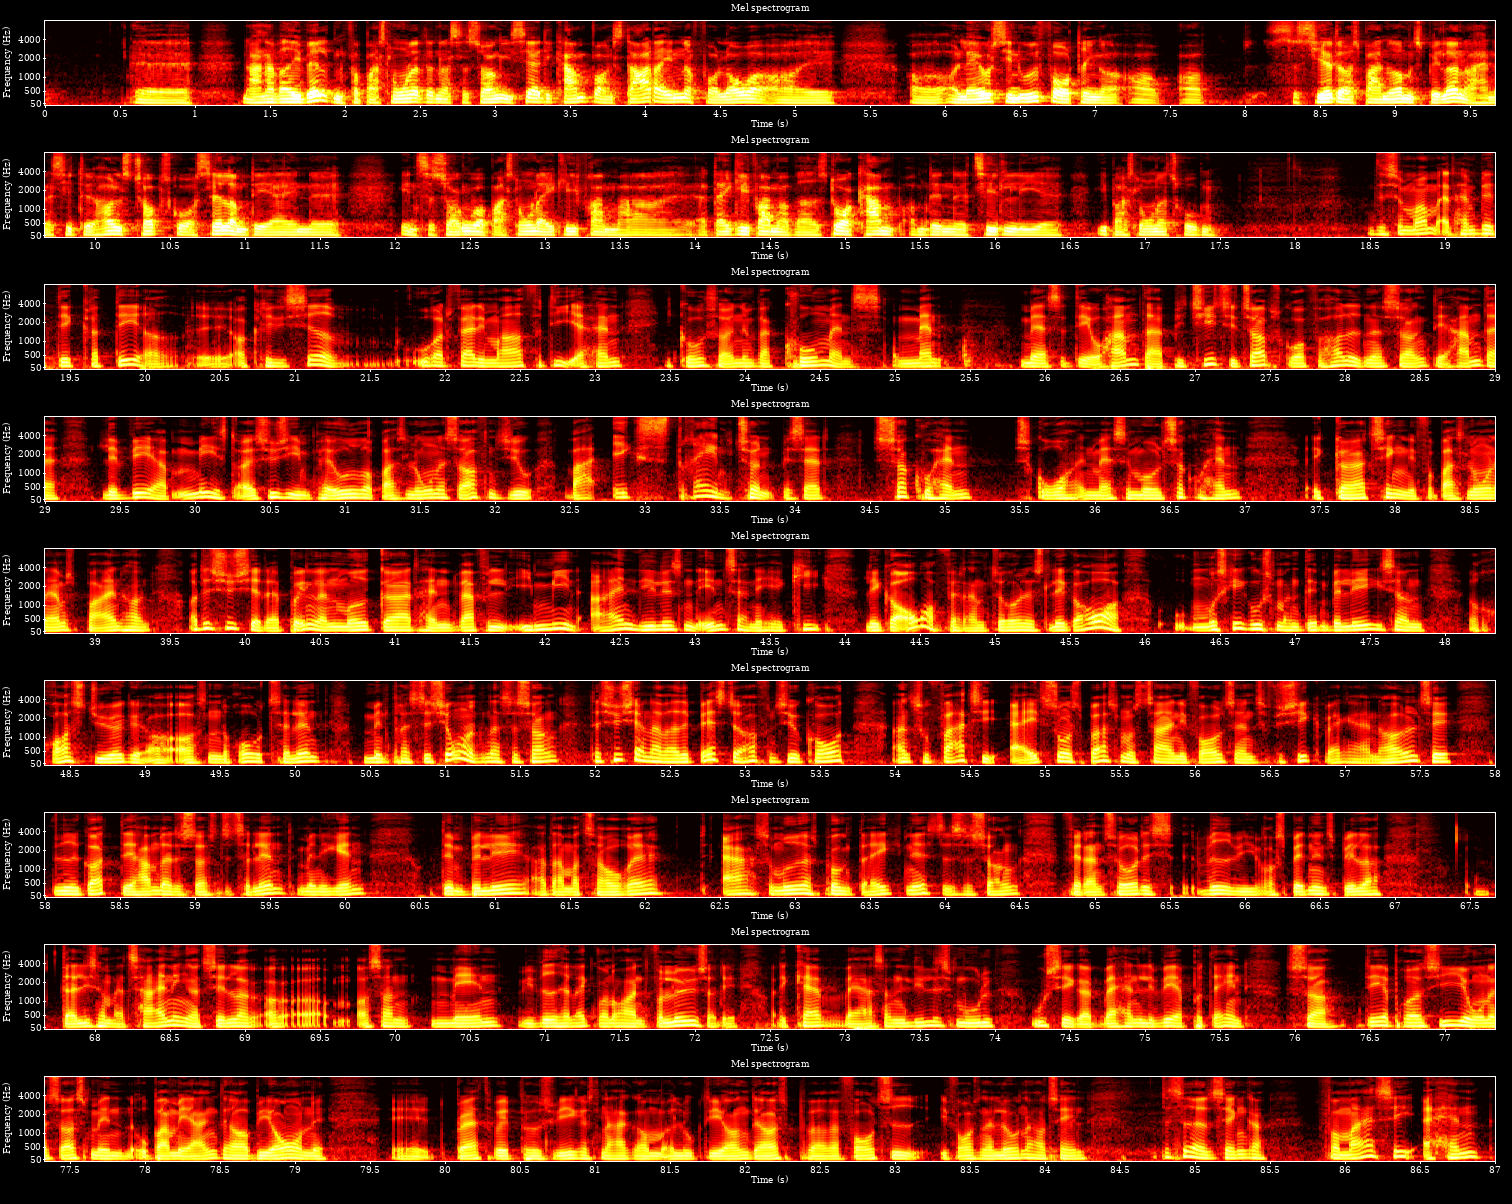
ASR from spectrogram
øh, når han har været i vælten for Barcelona den her sæson, især de kampe, hvor han starter ind og får lov at, øh, og, at lave sine udfordringer, og, og så siger det også bare noget om en spiller, når han er sit øh, holds topscorer, selvom det er en, øh, en sæson, hvor Barcelona ikke ligefrem har, at der ikke ligefrem har været stor kamp om den øh, titel i, i Barcelona-truppen. Det er som om, at han blev degraderet øh, og kritiseret uretfærdigt meget, fordi at han i gåsøjne var Komans mand. Men altså, det er jo ham, der er Pichichi topscorer for holdet den her sæson. Det er ham, der leverer mest. Og jeg synes, i en periode, hvor Barcelonas offensiv var ekstremt tyndt besat, så kunne han score en masse mål. Så kunne han øh, gøre tingene for Barcelona nærmest på egen hånd. Og det synes jeg da på en eller anden måde gør, at han i hvert fald i min egen lille sådan, interne hierarki ligger over Ferran Torres, ligger over måske Guzman Dembélé i sådan råstyrke og, og sådan rå talent, men præstationer den her sæson, der synes jeg, han har været det bedste offensive kort. Ansu Fati er et stort spørgsmålstegn i forhold til hans fysik. Hvad kan han holde til? Vi ved godt, det er ham, der er det største talent, men igen, Dembélé, Adama Traoré, er som udgangspunkt der ikke næste sæson. Ferdinand Torres ved vi, hvor spændende en spiller der ligesom er tegninger til, og, og, og, og sådan, men vi ved heller ikke, hvornår han forløser det, og det kan være sådan en lille smule usikkert, hvad han leverer på dagen. Så det jeg prøver at sige, Jonas, også med en Aubameyang deroppe i årene, øh, Brathwaite på vi ikke snakke om, og Luke de Jong, der også bør være fortid i forhold til en låneaftale, der sidder jeg og tænker, for mig at se, at han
